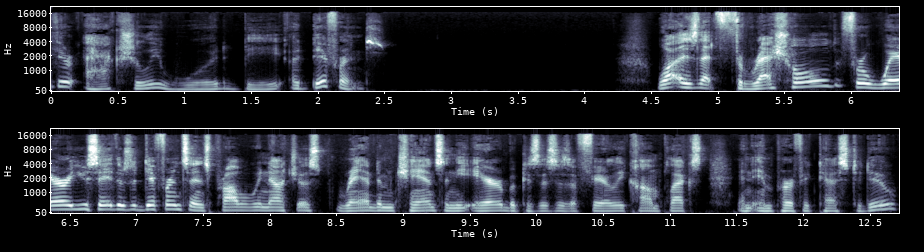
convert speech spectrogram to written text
there actually would be a difference. What is that threshold for where you say there's a difference? And it's probably not just random chance in the air because this is a fairly complex and imperfect test to do.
